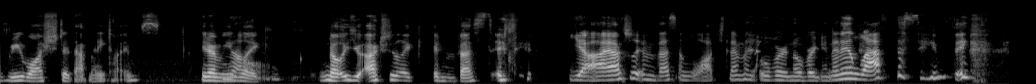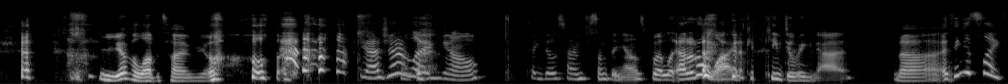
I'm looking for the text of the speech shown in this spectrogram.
rewatched it that many times? You know what I mean? No. Like no, you actually like invest in it. Yeah, I actually invest and watch them and over and over again, and I laugh the same thing. You have a lot of time, yo. Yeah, I should have like you know take those time to something else, but like I don't know why I ke- keep doing that. nah, I think it's like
